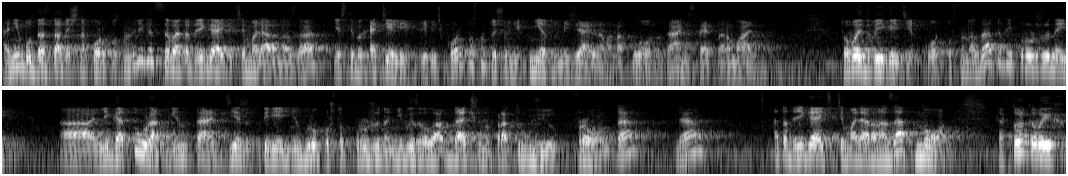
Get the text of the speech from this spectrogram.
Они будут достаточно корпусно двигаться, вы отодвигаете эти маляры назад, если вы хотели их двигать корпусно, то есть у них нет мезиального наклона, да, они стоят нормально, то вы двигаете их корпусно назад этой пружиной, э, лигатура от винта держит переднюю группу, чтобы пружина не вызвала отдачу на протрузию фронта, да, отодвигаете эти маляры назад, но как только вы их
